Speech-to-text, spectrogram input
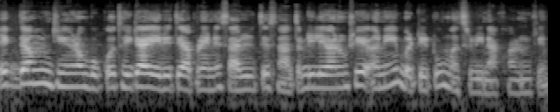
એકદમ ઝીણો ભૂકો થઈ જાય એ રીતે આપણે એને સારી રીતે સાંતળી લેવાનું છે અને બટેટું મસળી નાખવાનું છે.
